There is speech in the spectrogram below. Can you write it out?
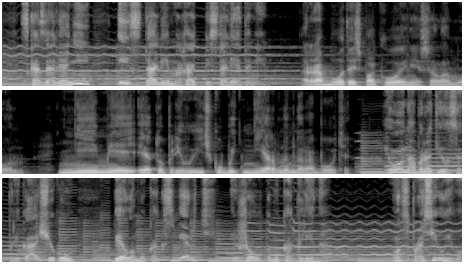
— сказали они и стали махать пистолетами. Работай спокойнее, Соломон. Не имей эту привычку быть нервным на работе. И он обратился к приказчику, белому как смерть и желтому как глина. Он спросил его.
